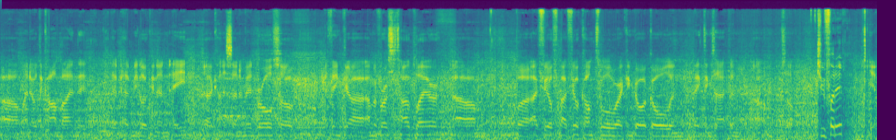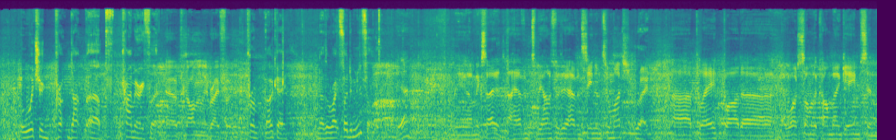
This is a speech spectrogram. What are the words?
Um, I know at the combine they had, me looking at an eight, uh, kind of center mid role. So I think uh, I'm a versatile player, um, but I feel I feel comfortable where I can go a goal and make things happen. Um, so two-footed. Yeah. Well, what's your pr- uh, primary foot? Uh, predominantly right-footed. Pr- okay, another right-footed midfielder. Yeah, I mean, I'm excited. I haven't, to be honest with you, I haven't seen him too much right. uh, play, but uh, I watched some of the combine games, and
